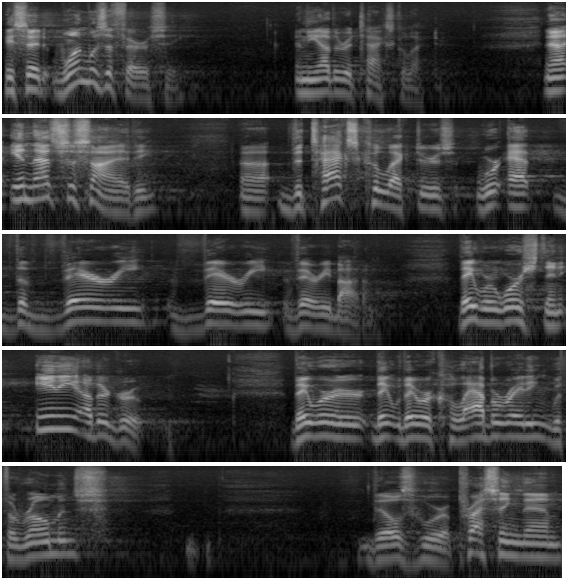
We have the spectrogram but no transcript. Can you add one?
He said one was a Pharisee and the other a tax collector. Now, in that society, uh, the tax collectors were at the very, very, very bottom. They were worse than any other group. They were, they, they were collaborating with the Romans those who were oppressing them.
